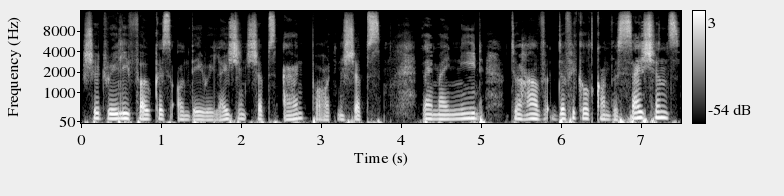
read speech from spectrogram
should really focus on their relationships and partnerships. They may need to have difficult conversations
